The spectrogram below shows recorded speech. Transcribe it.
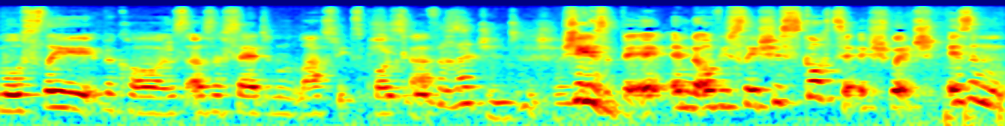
Mostly because, as I said in last week's She's a bit podcast, of a legend, isn't she? She is a bit, and obviously she's Scottish, which isn't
